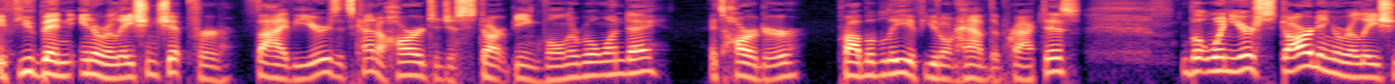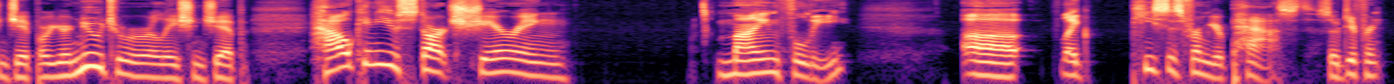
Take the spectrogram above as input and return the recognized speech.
if you've been in a relationship for five years, it's kind of hard to just start being vulnerable one day. It's harder, probably, if you don't have the practice. But when you're starting a relationship or you're new to a relationship, how can you start sharing mindfully, uh, like pieces from your past? So different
